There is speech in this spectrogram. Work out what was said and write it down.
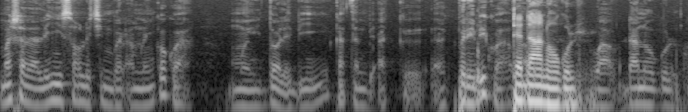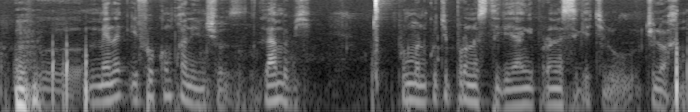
macha allah li ñuy soxla ci mbër am nañ ko quoi. Mooy doole bi kattan bi ak ak bëri bi quoi. te daanoogul. Waaw daanoogul. Mhm. Euh, mais nag il faut comprendre une chose. Làmb bi pour man ku ci pronostiquer yaa ngi pronostiquer ci lu ci loo xamul.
